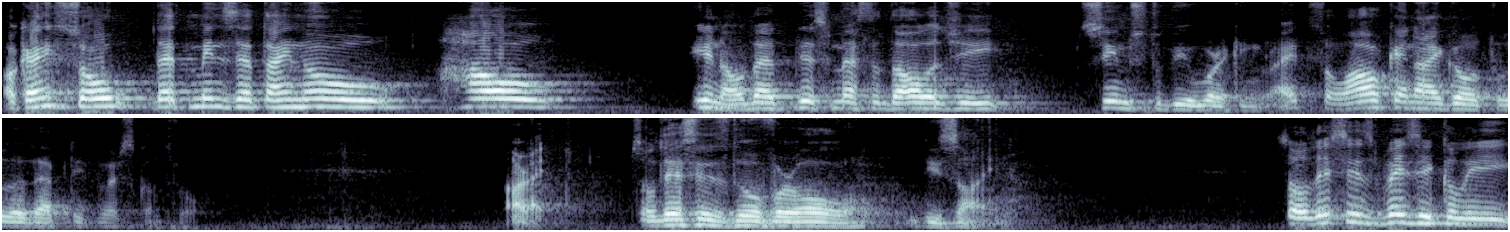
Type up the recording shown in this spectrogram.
Okay, so that means that I know how, you know, that this methodology seems to be working, right? So how can I go to the adaptive inverse control? All right, so this is the overall design. So this is basically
